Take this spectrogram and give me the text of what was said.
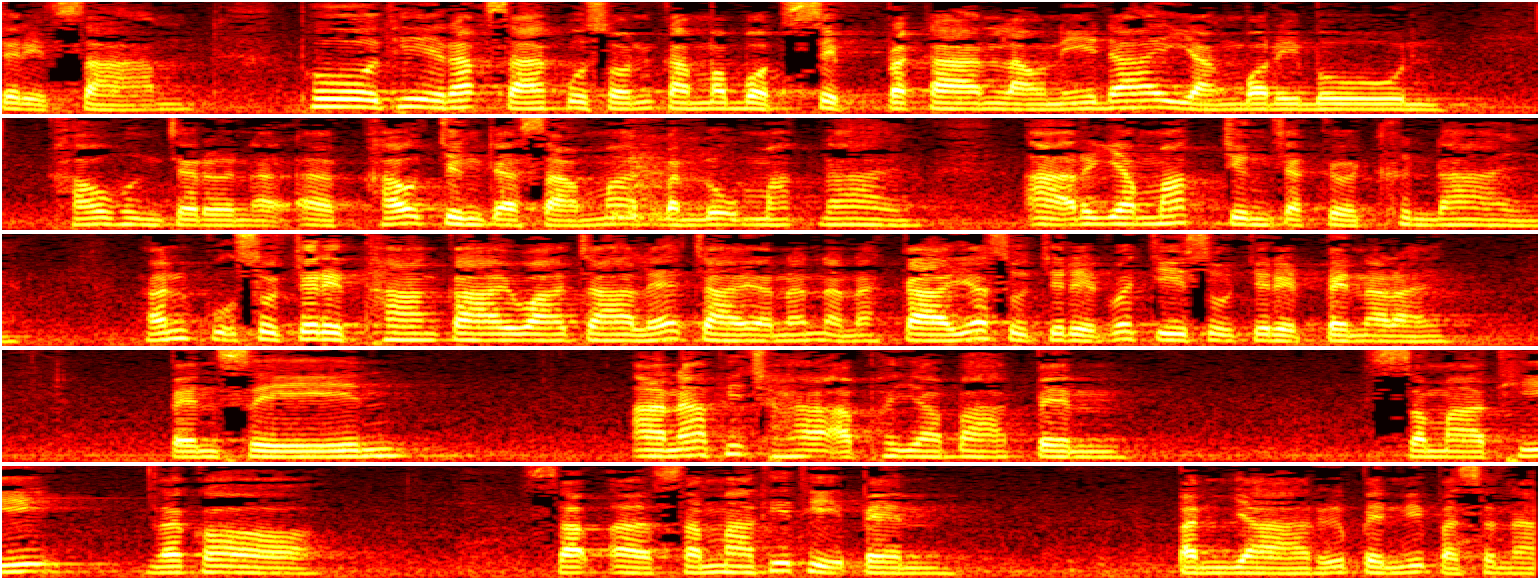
จริตสามผู้ที่รักษากุศลกรรมบทสิบประการเหล่านี้ได้อย่างบริบูรณ์ เขาพึงเจริญเขาจึงจะสามารถบรรลุมรรคได้อริยมรรคจึงจะเกิดขึ้นได้ฉะนั้นสุจริตทางกายวาจาและใจอันนั้นนะกายสุจริตวจีสุจริตเป็นอะไร เป็นศีลอานาพิชาอัพยาบาทเป็นสมาธิแล้วก็ สัมมาทิฏฐิเป็นปัญญาหรือเป็นวิปัสนา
